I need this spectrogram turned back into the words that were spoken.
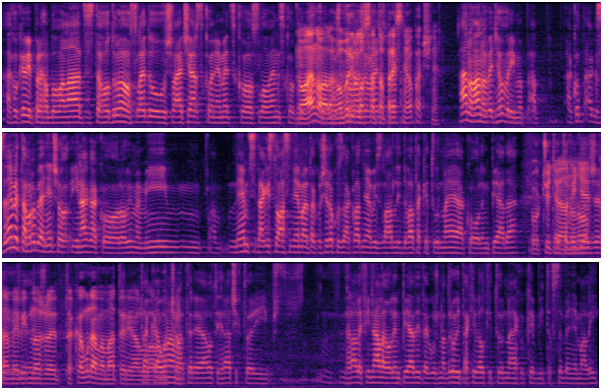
ako keby prehlbovala z toho druhého sledu Švajčiarsko, Nemecko, Slovensko. No áno, ale hovorilo považovať... sa to presne opačne. Áno, áno, veď hovorím. A ako, ak zrejme tam robia niečo inak, ako robíme my. Nemci takisto asi nemajú takú širokú základňu, aby zvládli dva také turnaje ako Olympiáda. Určite áno, vidieť, no, že, tam je vidno, že taká únava materiálu. Taká únava materiálu, tí hráči, ktorí hrali finále Olympiády, tak už na druhý taký veľký turnaj, ako keby to v sebe nemali.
